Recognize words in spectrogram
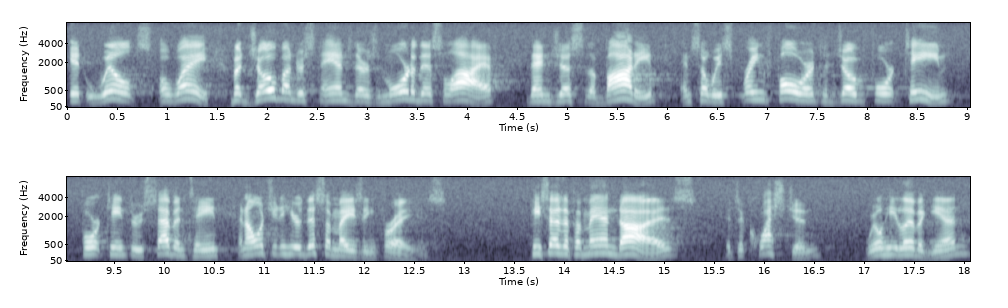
it wilts away. But Job understands there's more to this life than just the body. And so we spring forward to Job 14, 14 through 17. And I want you to hear this amazing phrase. He says, If a man dies, it's a question will he live again?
